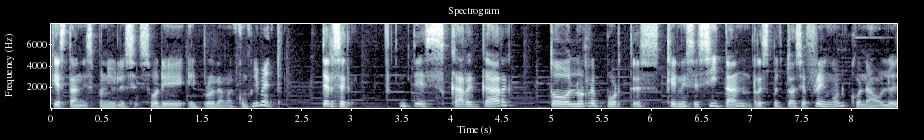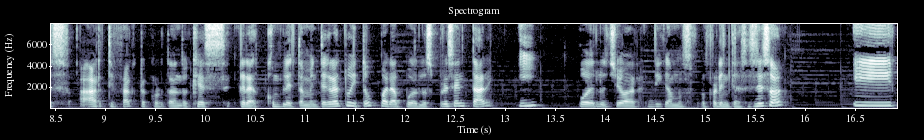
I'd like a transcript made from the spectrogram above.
que están disponibles sobre el programa de cumplimiento. Tercero, descargar todos los reportes que necesitan respecto a ese framework con AWS Artifact, recordando que es completamente gratuito para poderlos presentar y poderlos llevar, digamos, frente a ese asesor. Y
